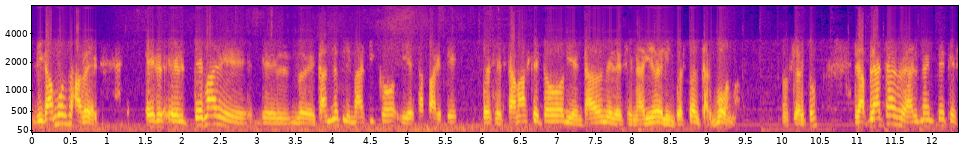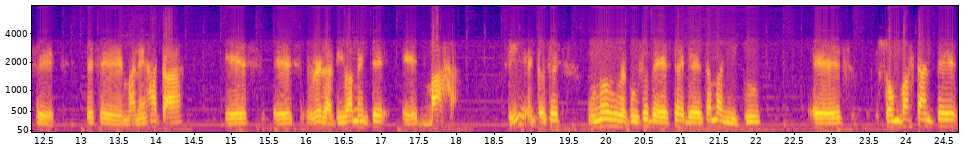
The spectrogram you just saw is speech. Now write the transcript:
digamos, a ver, el, el tema de, de lo de cambio climático y esa parte, pues está más que todo orientado en el escenario del impuesto al carbono, ¿no es cierto? La plata realmente que se que se maneja acá es es relativamente eh, baja, ¿sí? Entonces, unos recursos de este de esta magnitud es son bastante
